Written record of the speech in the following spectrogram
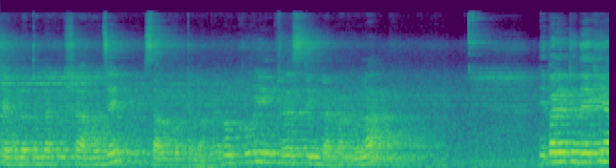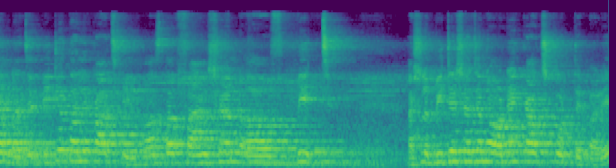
সেগুলো তোমরা খুব সহজেই সলভ করতে পারবে। এবং খুবই ইন্টারেস্টিং ব্যাপারগুলো। এবার একটু দেখি আমরা যে বিটে তাহলে কাজ কি? Was the function of beat আসলে বিটের সাথে আমরা অনেক কাজ করতে পারি।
